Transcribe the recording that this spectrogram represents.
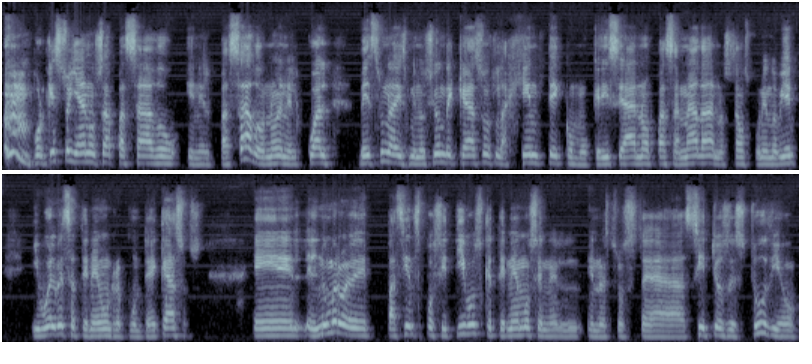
Porque esto ya nos ha pasado en el pasado, ¿no? En el cual ves una disminución de casos, la gente como que dice, ah, no pasa nada, nos estamos poniendo bien, y vuelves a tener un repunte de casos. El, número de pacientes positivos que tenemos en, nuestros eh, sitios de estudio,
